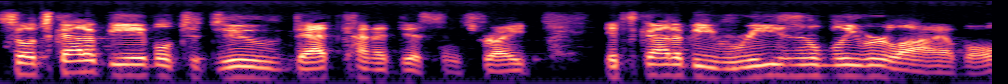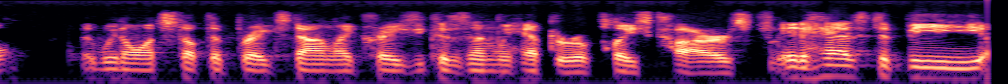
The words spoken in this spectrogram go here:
So it's got to be able to do that kind of distance, right? It's got to be reasonably reliable. We don't want stuff that breaks down like crazy because then we have to replace cars. It has to be,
